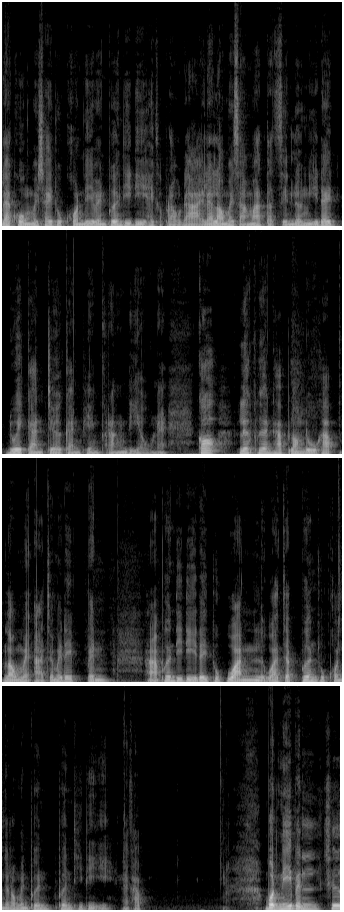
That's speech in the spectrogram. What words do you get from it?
และคงไม่ใช่ทุกคนที่จะเป็นเพื่อนที่ดีให้กับเราได้ และเราไม่สามารถตัดสินเรื่องนี้ได้ด้วยการเจอกันเพียงครั้งเดียวนะก็เลือกเพื่อนครับลองดูครับ เราไม่อาจจะไม่ได้เป็นหาเพื่อนที่ดีได้ทุกวัน หรือว่าจะเพื่อนทุกคนจะต้องเป็นเพื่อนเพื่อนที่ดีนะครับ บทนี้เป็นชื่อ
